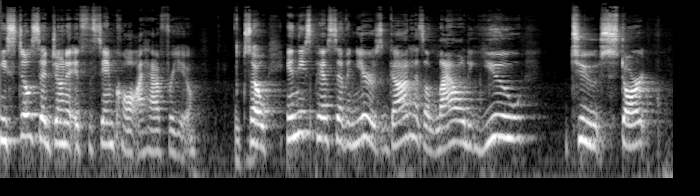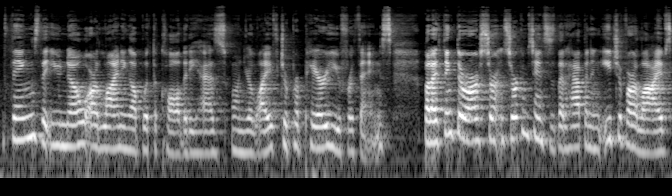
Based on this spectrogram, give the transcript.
he still said, Jonah, it's the same call I have for you. So, in these past seven years, God has allowed you to start things that you know are lining up with the call that He has on your life to prepare you for things. But I think there are certain circumstances that happen in each of our lives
